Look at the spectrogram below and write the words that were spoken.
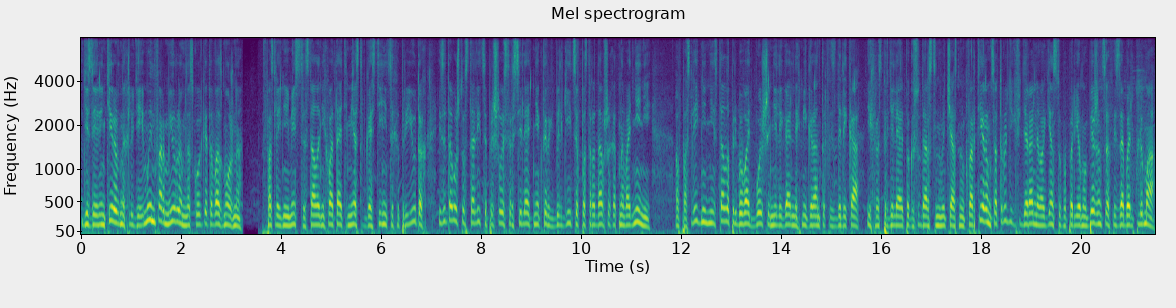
Дезориентированных людей мы информируем, насколько это возможно. В последние месяцы стало не хватать мест в гостиницах и приютах из-за того, что в столице пришлось расселять некоторых бельгийцев, пострадавших от наводнений, а в последние дни стало прибывать больше нелегальных мигрантов издалека. Их распределяют по государственным и частным квартирам сотрудники Федерального агентства по приему беженцев Изабель Плюма.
